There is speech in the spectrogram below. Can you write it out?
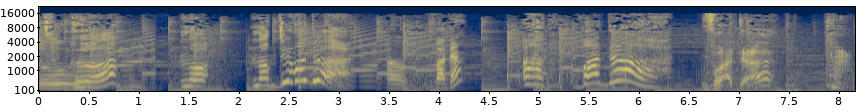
А? Но... Но где вода? А, Вода? А, вода! Вода? Хм,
